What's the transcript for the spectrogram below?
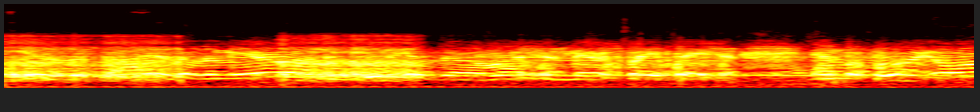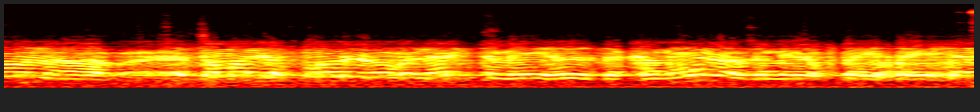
is the size of the Mir and the beauty of the Russian Mir space station. And before I go on, uh, someone just floated over next to me who's the commander of the Mir space station,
